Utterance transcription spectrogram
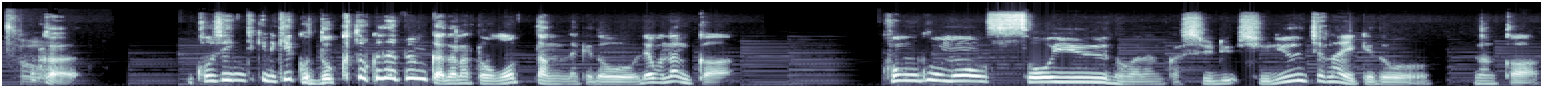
そう。なんか、個人的に結構独特な文化だなと思ったんだけど、でもなんか、今後もそういうのがなんか主流、主流じゃないけど、なんか、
